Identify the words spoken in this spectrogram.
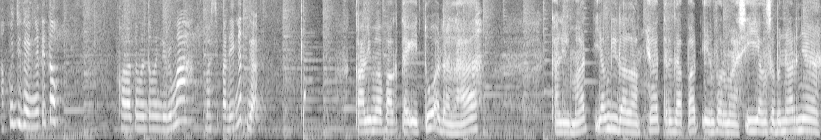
aku juga ingat itu. Kalau teman-teman di rumah masih pada ingat nggak? Kalimat fakta itu adalah kalimat yang di dalamnya terdapat informasi yang sebenarnya.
